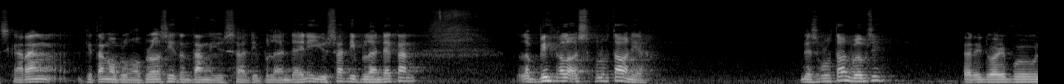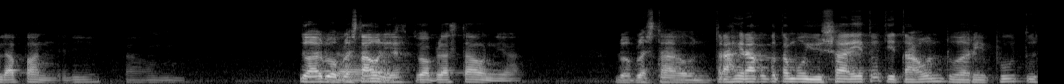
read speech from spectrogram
sekarang kita ngobrol-ngobrol sih tentang Yusa di Belanda. Ini Yusa di Belanda kan lebih kalau 10 tahun ya? Udah 10 tahun belum sih? Dari 2008 jadi em, Udah 12 udah tahun ya? 12 tahun ya. 12 tahun. Terakhir aku ketemu Yusa itu di tahun 2017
